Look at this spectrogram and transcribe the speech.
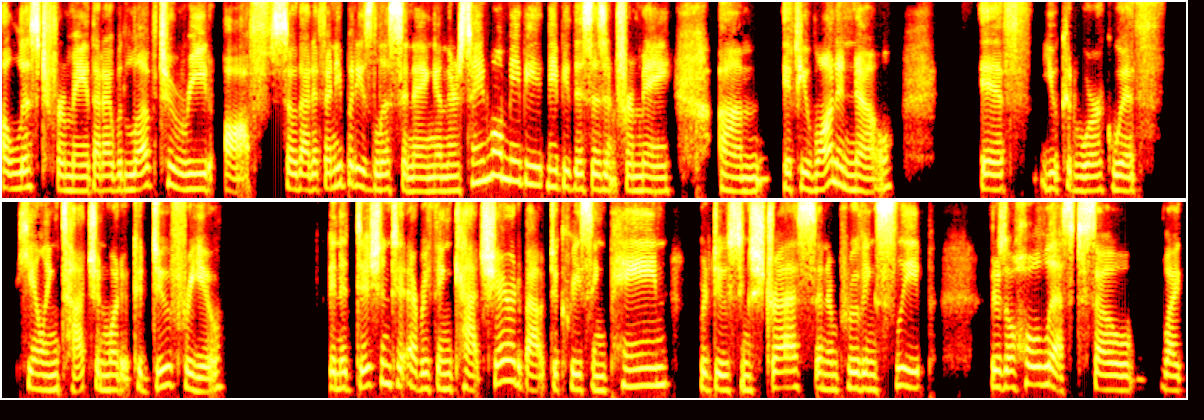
a, list for me that I would love to read off so that if anybody's listening and they're saying, well, maybe, maybe this isn't for me. Um, if you want to know if you could work with healing touch and what it could do for you, in addition to everything Kat shared about decreasing pain, reducing stress and improving sleep, there's a whole list. So like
